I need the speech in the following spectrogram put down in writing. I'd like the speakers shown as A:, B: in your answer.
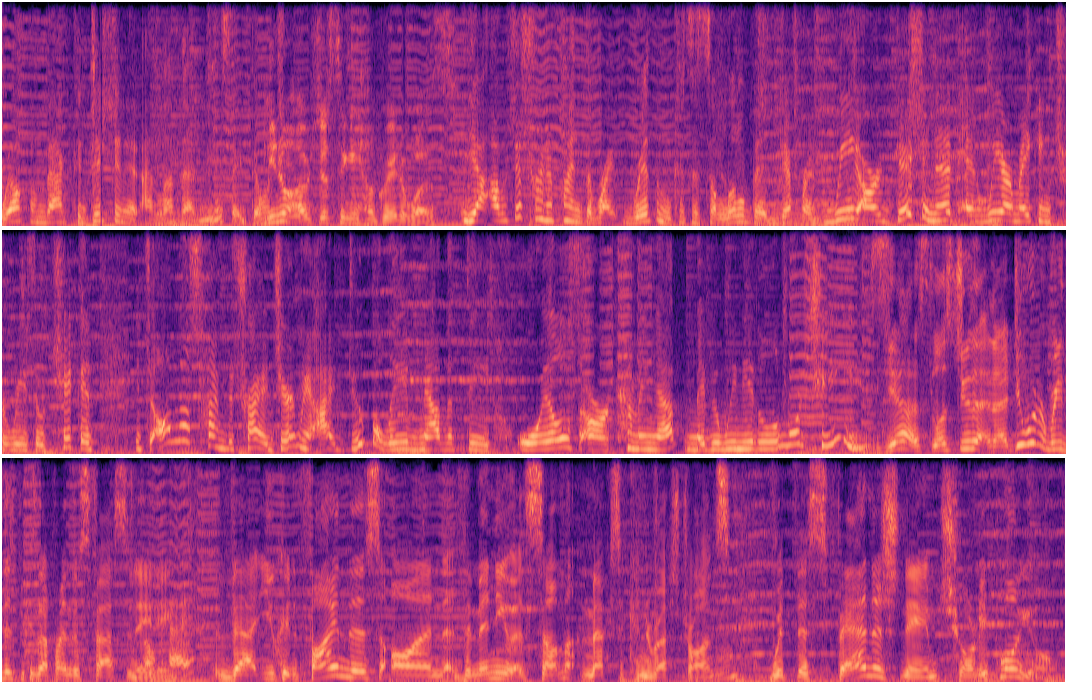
A: Welcome back to Dishing It. I love that music, don't you?
B: You know, I was just thinking how great it was.
A: Yeah, I was just trying to find the right rhythm because it's a little bit different. We are dishing it and we are making chorizo chicken. It's almost time to try it. Jeremy, I do believe now that the oils are coming up, maybe we need a little more cheese.
B: Yes, let's do that. And I do want to read this because I find this fascinating.
A: Okay.
B: That you can find this on the menu at some Mexican restaurants
A: Mm-hmm.
B: with the Spanish name choripollo.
